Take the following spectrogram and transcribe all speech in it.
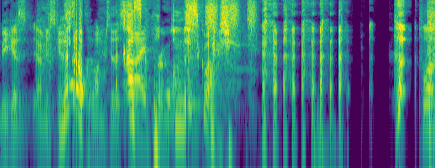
because I'm just going to No! set Plum to the side from Plum this question. Plum.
